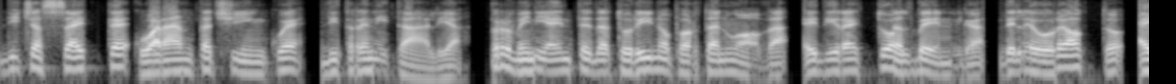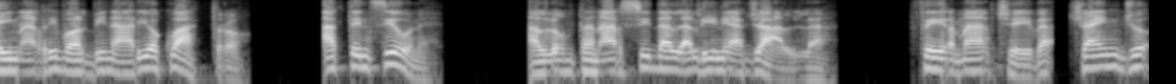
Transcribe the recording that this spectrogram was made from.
1745 di Trenitalia, proveniente da Torino Portanuova e diretto al Benga, delle ore 8, è in arrivo al binario 4. Attenzione! Allontanarsi dalla linea gialla. Ferma a Ceva, Cengio,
